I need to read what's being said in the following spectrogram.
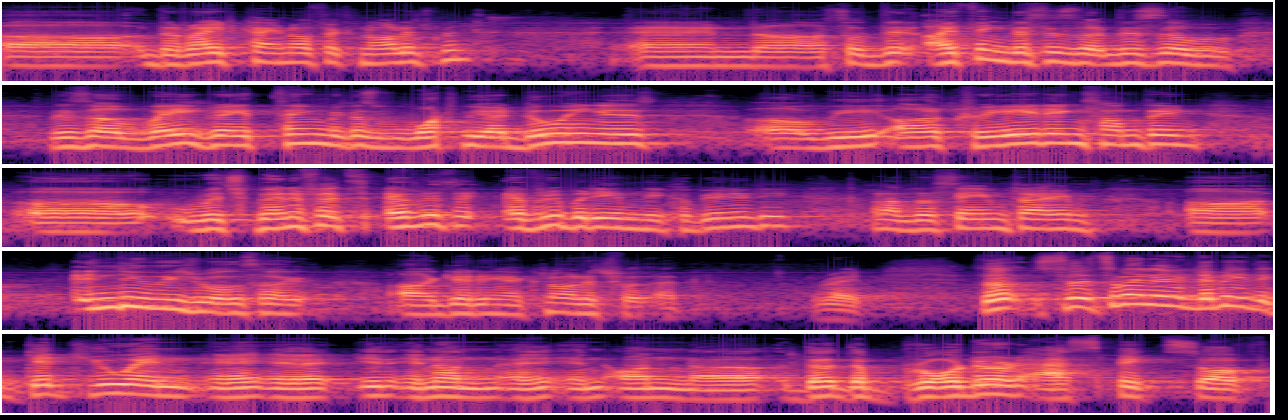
uh, the right kind of acknowledgement. And uh, so th- I think this is, a, this, is a, this is a very great thing because what we are doing is uh, we are creating something uh, which benefits everything, everybody in the community, and at the same time, uh, individuals are, are getting acknowledged for that. Right. So, so, so let, me, let me get you in, in, in on, in, on the, the broader aspects of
